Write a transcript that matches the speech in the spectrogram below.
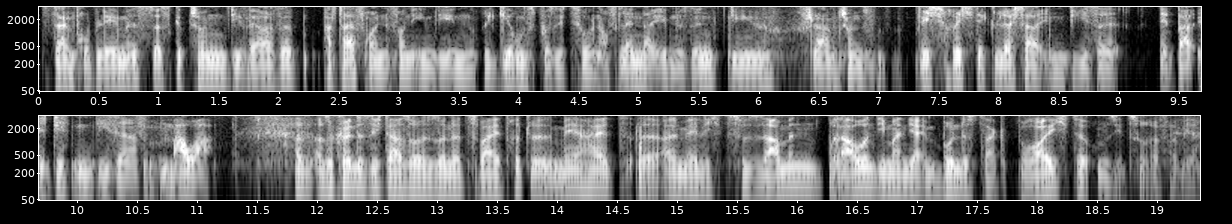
Sein Problem ist, es gibt schon diverse Parteifreunde von ihm, die in Regierungspositionen auf Länderebene sind, die schlagen schon richtig Löcher in diese in diese Mauer. Also, also könnte sich da so, so eine Zweidrittelmehrheit äh, allmählich zusammenbrauen, die man ja im Bundestag bräuchte, um sie zu reformieren?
